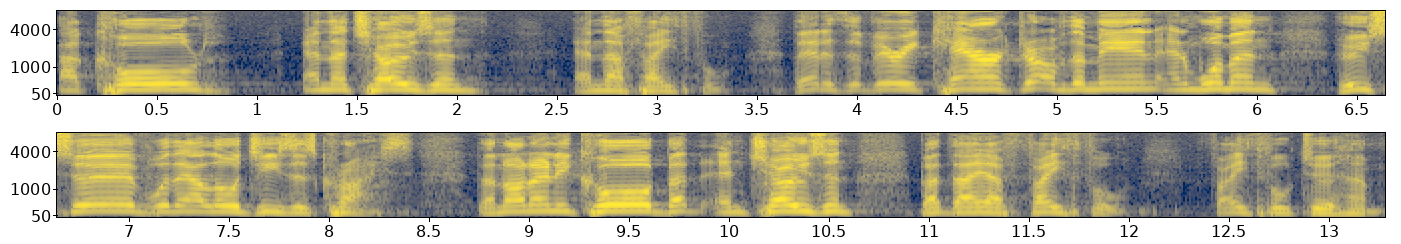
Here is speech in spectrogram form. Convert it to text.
are called and they're chosen and they're faithful. That is the very character of the men and women who serve with our Lord Jesus Christ. They're not only called but and chosen, but they are faithful, faithful to Him.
